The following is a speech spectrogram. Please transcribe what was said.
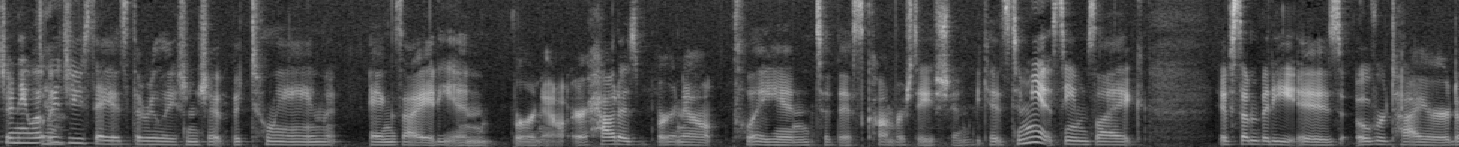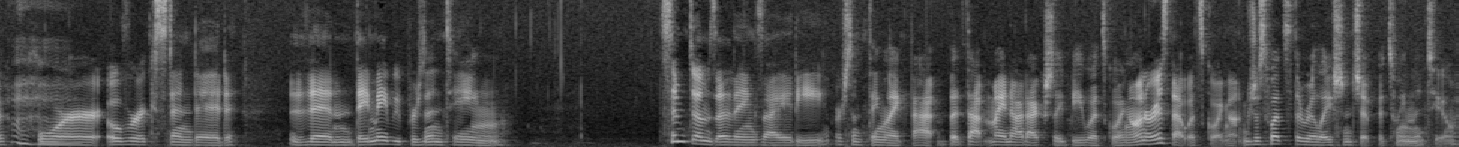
Jenny, what Yeah. would you say is the relationship between anxiety and burnout? Or how does burnout play into this conversation? Because to me, it seems like if somebody is overtired mm-hmm. or overextended, then they may be presenting symptoms of anxiety or something like that, but that might not actually be what's going on. Or is that what's going on? Just what's the relationship between the two?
